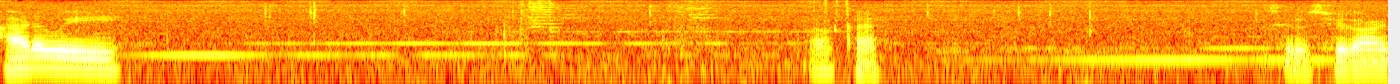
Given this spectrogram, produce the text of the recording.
How do we... Okay. So should I...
